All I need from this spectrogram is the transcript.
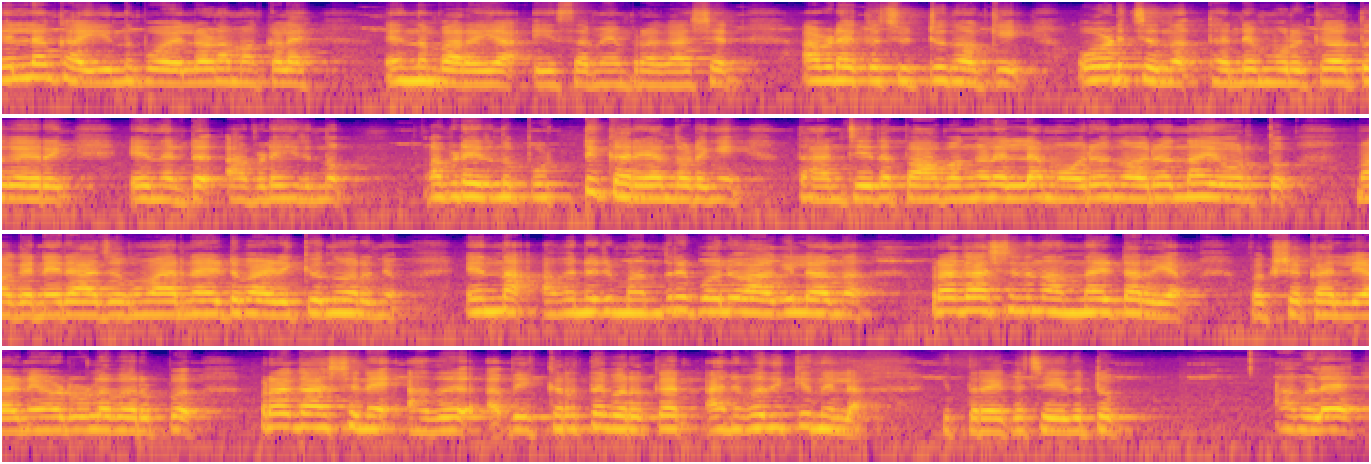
എല്ലാം കയ്യിൽ നിന്ന് പോയല്ലോടാ മക്കളെ? എന്നും പറയുക ഈ സമയം പ്രകാശൻ. അവിടെയൊക്കെ ചുറ്റും നോക്കി ഓടിച്ചെന്ന് തന്റെ മുറിക്കകത്ത് കയറി എന്നിട്ട് അവിടെ ഇരുന്നു. അവിടെ ഇരുന്ന് പൊട്ടിക്കരയാൻ തുടങ്ങി. താൻ ചെയ്ത പാപങ്ങളെല്ലാം ഓരോന്നോരോന്നായി ഓർത്തു. മകനെ രാജകുമാരനായിട്ട് വഴിക്കുമെന്ന് പറഞ്ഞു. എന്നാൽ അവനൊരു മന്ത്രി പോലും ആകില്ല എന്ന് പ്രകാശന് നന്നായിട്ടറിയാം. പക്ഷെ കല്യാണിയോടുള്ള വെറുപ്പ് പ്രകാശനെ അത് വിക്രത്തെ വെറുക്കാൻ അനുവദിക്കുന്നില്ല. ഇത്രയൊക്കെ ചെയ്തിട്ടും അവളെ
